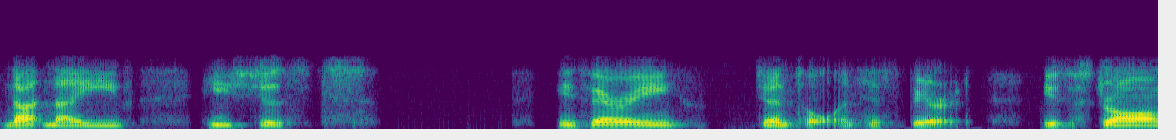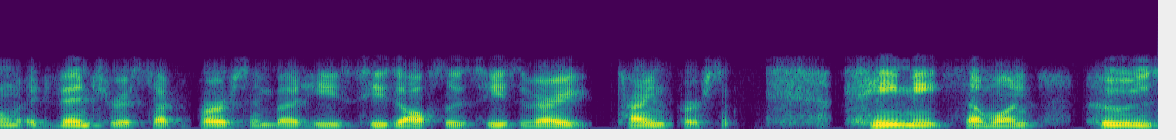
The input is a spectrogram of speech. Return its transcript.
not naive. He's just he's very gentle in his spirit. He's a strong, adventurous type of person, but he's he's also he's a very kind person. He meets someone who's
